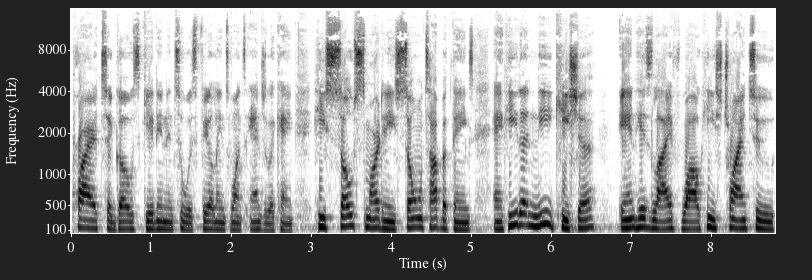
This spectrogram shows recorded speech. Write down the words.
prior to Ghost getting into his feelings once Angela came. He's so smart and he's so on top of things, and he doesn't need Keisha in his life while he's trying to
